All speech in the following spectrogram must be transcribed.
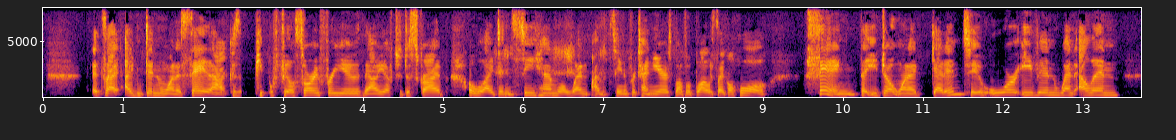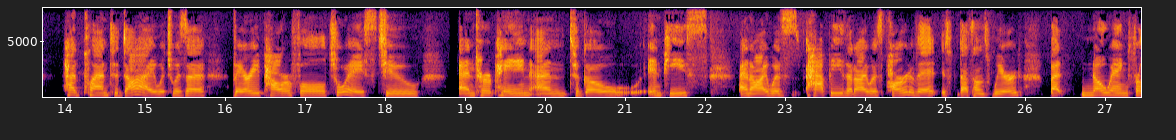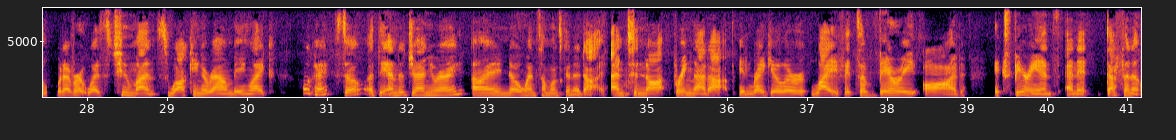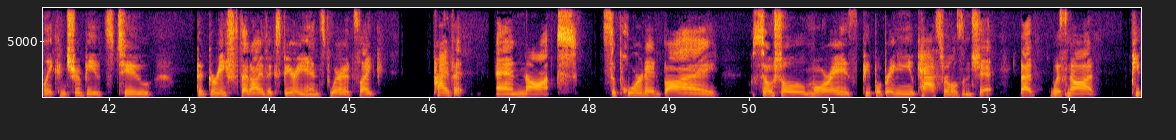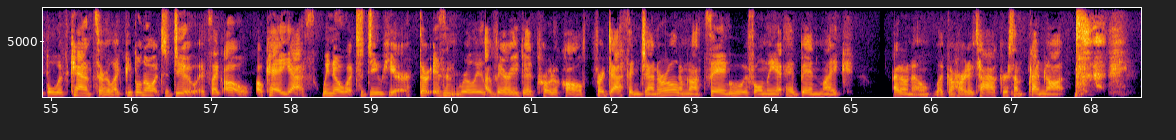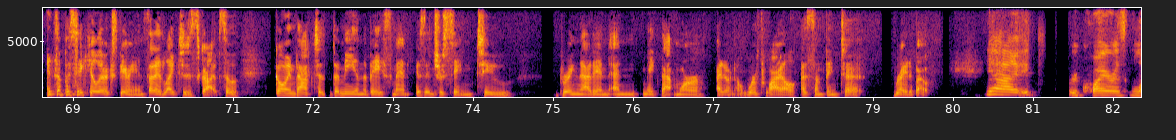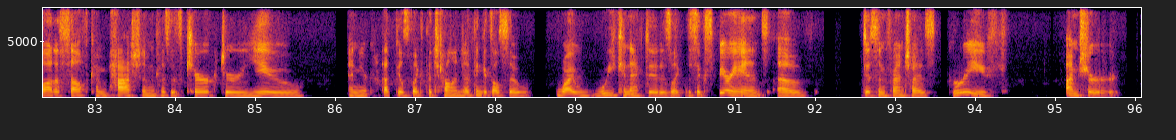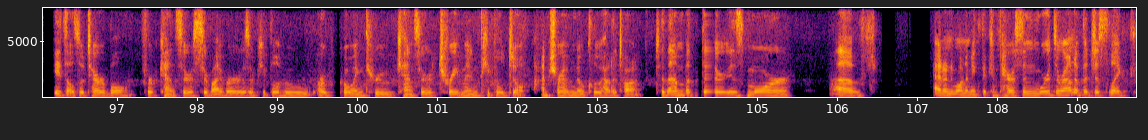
It's like I didn't want to say that because people feel sorry for you. Now you have to describe, oh, well, I didn't see him. Well, when I haven't seen him for 10 years, blah, blah, blah. It's like a whole thing that you don't want to get into. Or even when Ellen had planned to die, which was a very powerful choice to end her pain and to go in peace. And I was happy that I was part of it. That sounds weird, but knowing for whatever it was, two months, walking around being like, okay, so at the end of January, I know when someone's going to die. And to not bring that up in regular life, it's a very odd experience. And it definitely contributes to the grief that I've experienced, where it's like private and not supported by social mores, people bringing you casseroles and shit. That was not people with cancer. Like people know what to do. It's like, oh, okay, yes, we know what to do here. There isn't really a very good protocol for death in general. I'm not saying, ooh, if only it had been like, I don't know, like a heart attack or something. I'm not. it's a particular experience that I'd like to describe. So going back to the me in the basement is interesting to bring that in and make that more, I don't know, worthwhile as something to write about. Yeah, it requires a lot of self compassion because it's character you and your that feels like the challenge. I think it's also why we connected is like this experience of disenfranchised grief. I'm sure it's also terrible for cancer survivors or people who are going through cancer treatment. People don't, I'm sure, have no clue how to talk to them, but there is more of, I don't even want to make the comparison words around it, but just like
